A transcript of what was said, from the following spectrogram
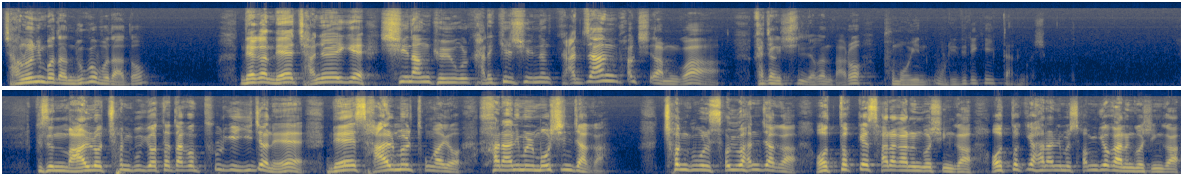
장로님보다 누구보다도 내가 내 자녀에게 신앙 교육을 가르칠 수 있는 가장 확실함과 가장 실력은 바로 부모인 우리들에게 있다는 것입니다. 그것은 말로 천국이 어떻다고 풀기 이전에 내 삶을 통하여 하나님을 모신 자가 천국을 소유한 자가 어떻게 살아가는 것인가, 어떻게 하나님을 섬겨가는 것인가,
